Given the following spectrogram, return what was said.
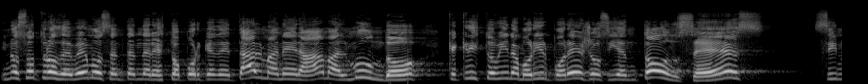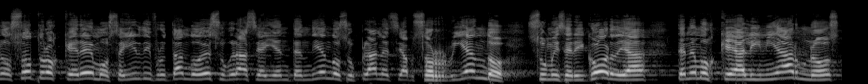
Y nosotros debemos entender esto porque de tal manera ama al mundo que Cristo viene a morir por ellos y entonces, si nosotros queremos seguir disfrutando de su gracia y entendiendo sus planes y absorbiendo su misericordia, tenemos que alinearnos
